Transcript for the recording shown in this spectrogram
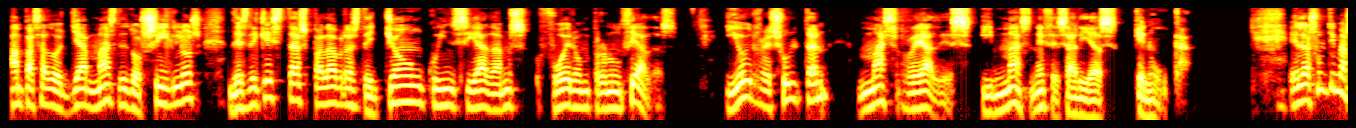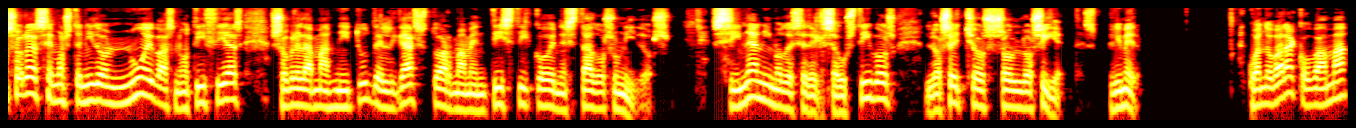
Han pasado ya más de dos siglos desde que estas palabras de John Quincy Adams fueron pronunciadas, y hoy resultan más reales y más necesarias que nunca. En las últimas horas hemos tenido nuevas noticias sobre la magnitud del gasto armamentístico en Estados Unidos. Sin ánimo de ser exhaustivos, los hechos son los siguientes. Primero, cuando Barack Obama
